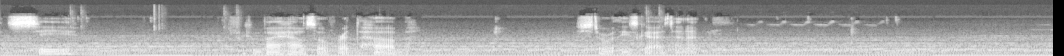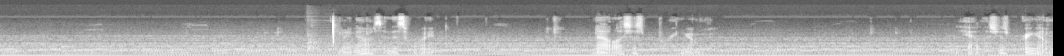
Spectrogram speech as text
Let's see if we can buy a house over at the hub. Store these guys in it. At this point. No, let's just bring them. Yeah, let's just bring them.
